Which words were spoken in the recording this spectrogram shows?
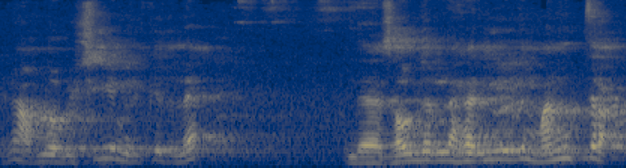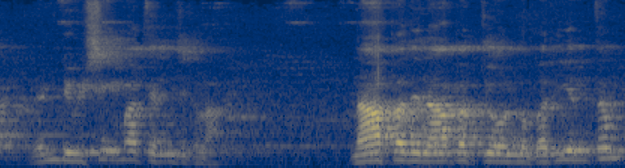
ஏன்னா அவ்வளோ விஷயம் இருக்குதுல்ல. இந்த சௌந்தர்லஹரிங்கிறது மந்திரம் ரெண்டு விஷயமா தெரிஞ்சுக்கலாம். நாற்பது நாற்பத்தி ஒன்று பரியந்தம்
